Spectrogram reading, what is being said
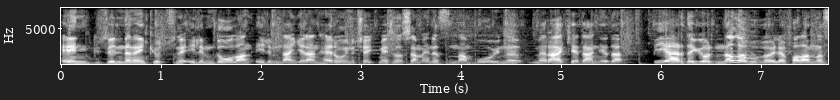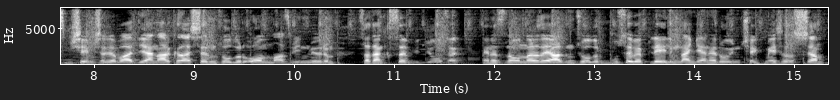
En güzelinden en kötüsüne elimde olan, elimden gelen her oyunu çekmeye çalışacağım. En azından bu oyunu merak eden ya da bir yerde gördün ne la bu böyle falan nasıl bir şeymiş acaba diyen arkadaşlarımız olur olmaz bilmiyorum. Zaten kısa bir video olacak. En azından onlara da yardımcı olur. Bu sebeple elimden gelen her oyunu çekmeye çalışacağım.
